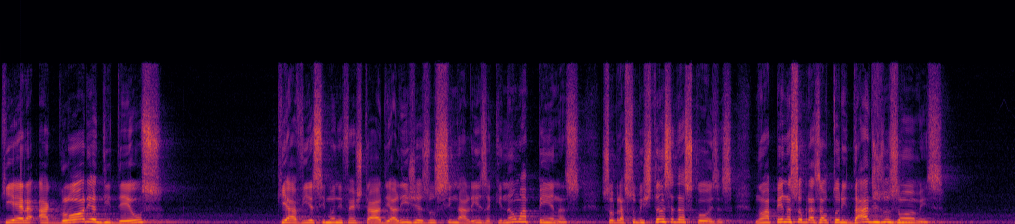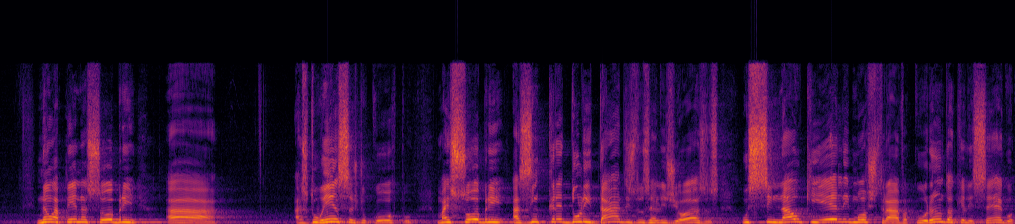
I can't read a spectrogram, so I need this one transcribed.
que era a glória de Deus que havia se manifestado. E ali Jesus sinaliza que não apenas sobre a substância das coisas, não apenas sobre as autoridades dos homens, não apenas sobre a, as doenças do corpo, mas sobre as incredulidades dos religiosos, o sinal que ele mostrava curando aquele cego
